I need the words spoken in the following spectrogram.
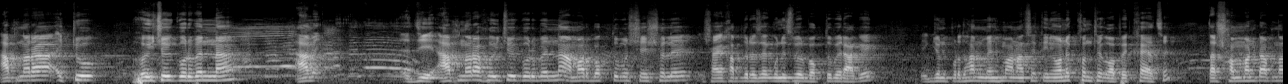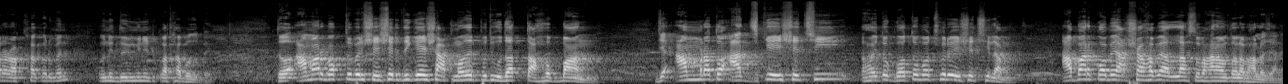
আপনারা একটু হইচই করবেন না। আমি, জি, আপনারা হইচই করবেন না। আমার বক্তব্য শেষ হলে শাহেখ আব্দুর রাজাক মুনিসবের বক্তব্যের আগে একজন প্রধান মেহমান আছে, তিনি অনেকক্ষণ থেকে অপেক্ষায় আছে। তার সম্মানটা আপনারা রক্ষা করবেন। উনি দুই মিনিট কথা বলবে। তো আমার বক্তব্যের শেষের দিকে এসে আপনাদের প্রতি উদাত্ত আহ্বান। যে আমরা তো আজকে এসেছি, হয়তো গত বছরে এসেছিলাম, আবার কবে আসা হবে আল্লাহ সুবাহানতালা ভালো জানে।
